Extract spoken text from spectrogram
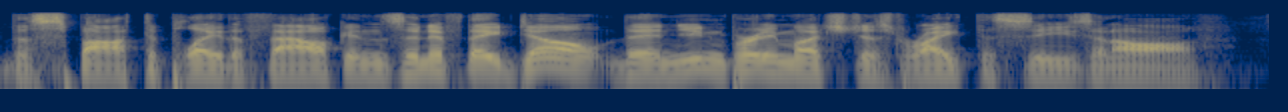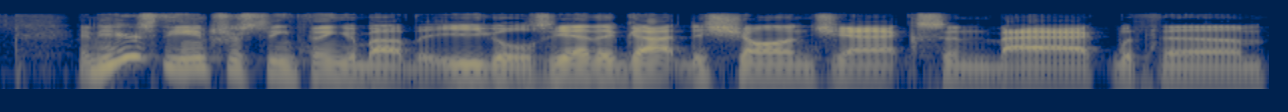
the spot to play the Falcons. And if they don't, then you can pretty much just write the season off. And here's the interesting thing about the Eagles. Yeah, they've got DeSean Jackson back with them.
